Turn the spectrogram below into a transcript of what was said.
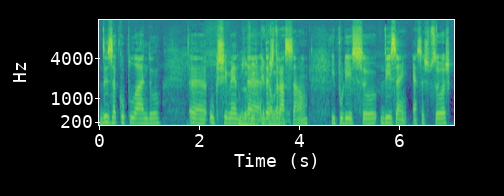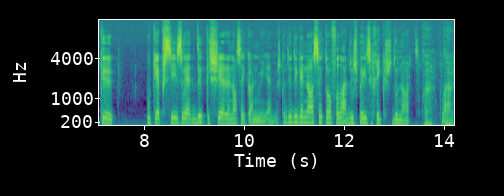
desacoplando uh, o crescimento da, é da extração. E por isso dizem essas pessoas que o que é preciso é decrescer a nossa economia. Mas quando eu digo a nossa, eu estou a falar dos países ricos do Norte. Claro. claro.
